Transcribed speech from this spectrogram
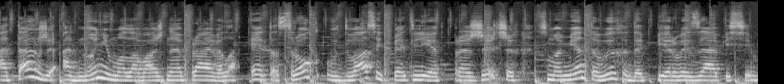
а также одно немаловажное правило – это срок в 25 лет, прошедших с момента выхода первой записи.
